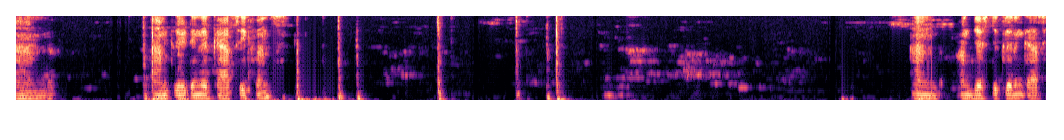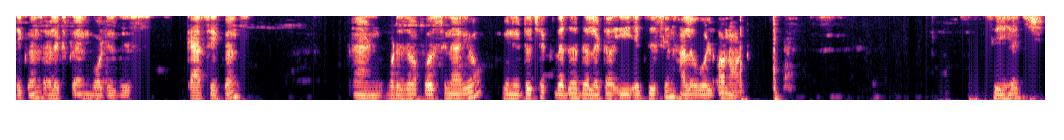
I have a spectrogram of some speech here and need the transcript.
and I'm creating a char sequence. And I'm just declaring char sequence. I'll explain what is this char sequence. And what is our first scenario? We need to check whether the letter E exists in hello world or not. Ch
